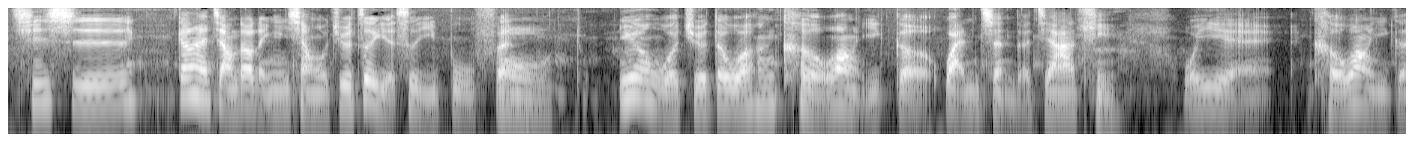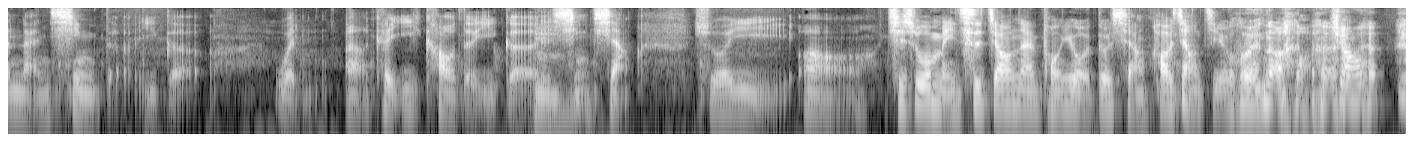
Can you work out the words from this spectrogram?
其实刚才讲到的影响，我觉得这也是一部分哦，因为我觉得我很渴望一个完整的家庭，我也渴望一个男性的一个。稳呃，可以依靠的一个形象，所以呃，其实我每次交男朋友我都想好想结婚哦。交一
